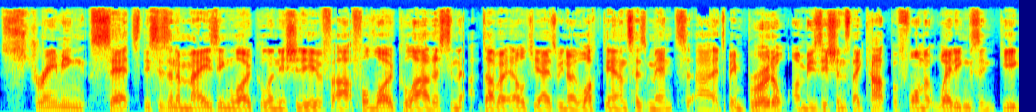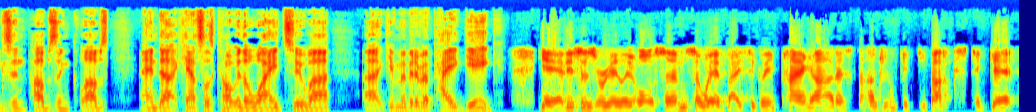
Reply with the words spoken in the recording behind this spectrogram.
streaming sets. This is an amazing local initiative uh, for local artists in the Dubbo LGA. As we know, lockdowns has meant uh, it's been brutal on musicians. They can't perform at weddings and gigs and pubs and clubs. And uh, council has come up with a way to uh, give them a bit of a paid gig. Yeah, this is really awesome. So we're basically paying artists 150 bucks to get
